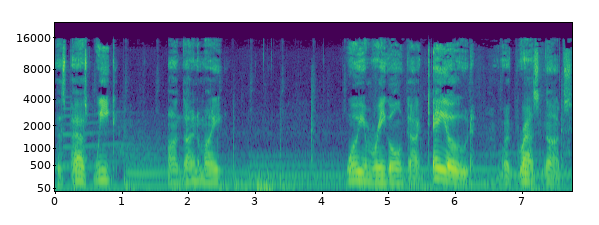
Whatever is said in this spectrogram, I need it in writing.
This past week on Dynamite, William Regal got KO'd with brass knucks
